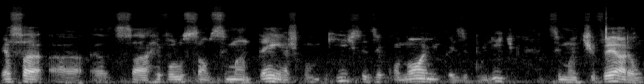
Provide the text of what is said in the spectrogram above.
Essa, a, essa revolução se mantém, as conquistas econômicas e políticas se mantiveram,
